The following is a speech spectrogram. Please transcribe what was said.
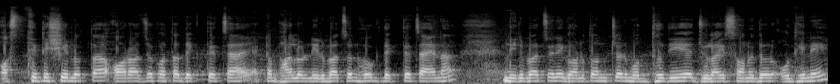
অস্থিতিশীলতা, অরাজকতা দেখতে চায়, একটা ভালো নির্বাচন হোক দেখতে চায় না। নির্বাচনী গণতন্ত্রের মধ্য দিয়ে জুলাই সনদের অধীনে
